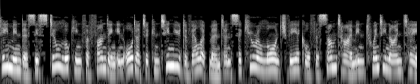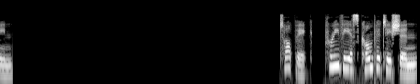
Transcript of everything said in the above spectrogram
Team Indus is still looking for funding in order to continue development and secure a launch vehicle for some time in 2019. Topic: Previous competition.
